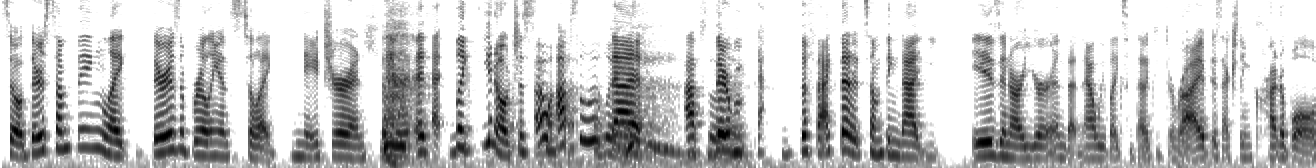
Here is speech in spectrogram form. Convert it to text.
So there's something like there is a brilliance to like nature and human and uh, like, you know, just Oh, absolutely. that absolutely. the fact that it's something that is in our urine that now we've like synthetically derived is actually incredible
